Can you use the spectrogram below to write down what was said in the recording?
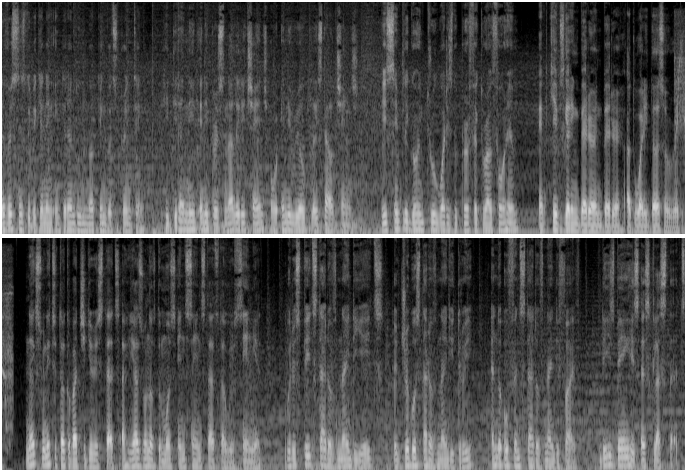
Ever since the beginning, he didn't do nothing but sprinting. He didn't need any personality change or any real playstyle change. He's simply going through what is the perfect route for him and keeps getting better and better at what he does already. Next, we need to talk about Chigiri's stats. He has one of the most insane stats that we've seen yet. With a speed stat of 98, a dribble stat of 93, and the offense stat of 95. These being his S-class stats.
